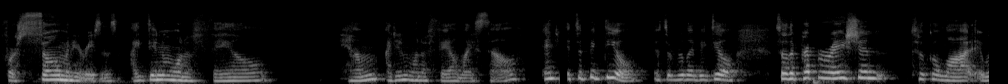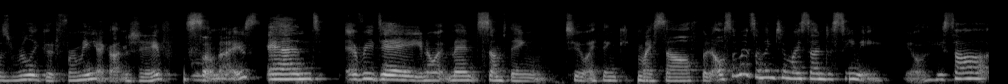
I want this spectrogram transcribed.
For so many reasons. I didn't want to fail him. I didn't want to fail myself. And it's a big deal. It's a really big deal. So the preparation took a lot. It was really good for me. I got in shape. So mm-hmm. nice. And every day, you know, it meant something to I think myself, but it also meant something to my son to see me. You know, he saw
